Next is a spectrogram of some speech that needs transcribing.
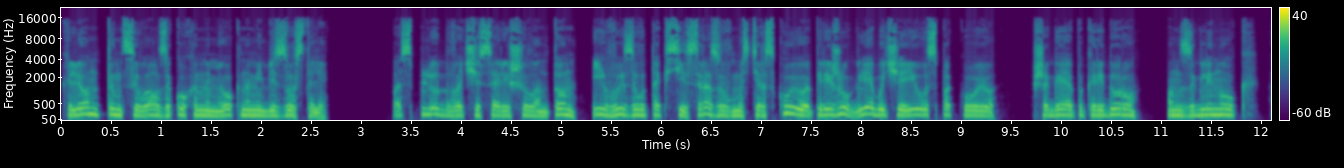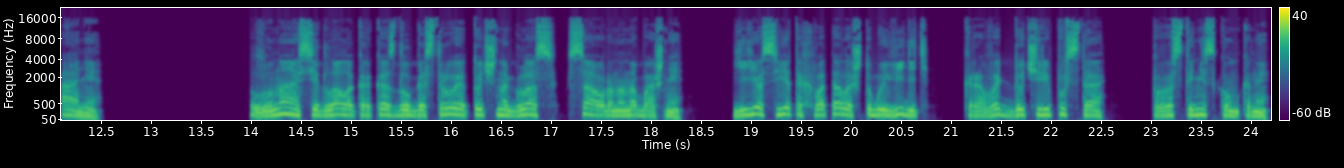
Клен танцевал за кухонными окнами без устали. Посплю два часа, решил Антон, и вызову такси, сразу в мастерскую, опережу Глебыча и успокою. Шагая по коридору, он заглянул к Ане. Луна оседлала каркас долгостроя, точно глаз Саурона на башне. Ее света хватало, чтобы видеть, кровать дочери пуста, просто не скомканы.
